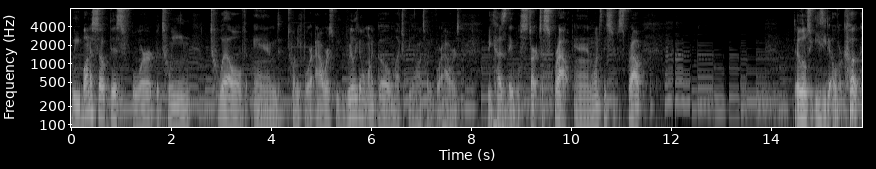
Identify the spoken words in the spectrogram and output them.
We want to soak this for between 12 and 24 hours. We really don't want to go much beyond 24 hours because they will start to sprout. And once they start to sprout, they're a little too easy to overcook.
